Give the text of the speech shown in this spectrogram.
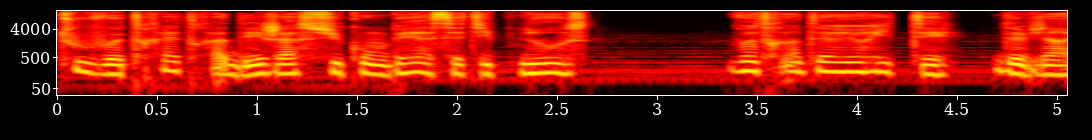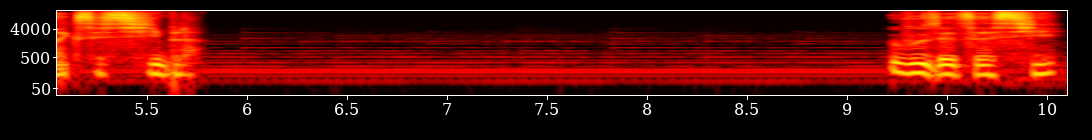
tout votre être a déjà succombé à cette hypnose, votre intériorité devient accessible. Vous êtes assis,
